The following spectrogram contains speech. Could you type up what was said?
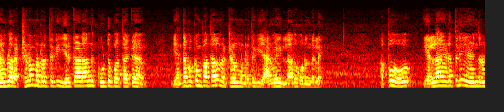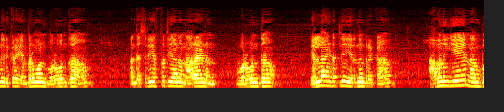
நம்மள ரட்சணம் பண்ணுறதுக்கு இருக்காளான்னு கூட்டு பார்த்தாக்க எந்த பக்கம் பார்த்தாலும் ரட்சணம் பண்ணுறதுக்கு யாருமே இல்லாத ஒரு நிலை. அப்போது எல்லா இடத்துலையும் எழுந்தருள் இருக்கிற எம்பெருமான் ஒருவன் தான் அந்த ஸ்ரீஹப்பதியான நாராயணன் ஒருவன் தான் எல்லா இடத்துலையும் இருந்துட்டுருக்கான் அவனையே நம்ப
